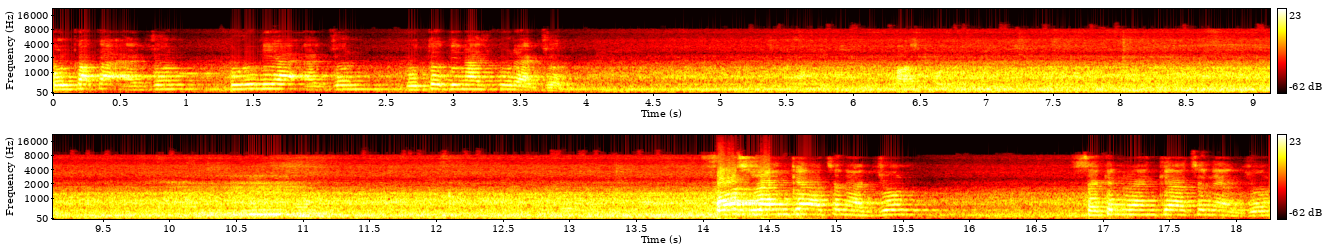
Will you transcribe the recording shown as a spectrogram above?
কলকাতা একজন, পুরুলিয়া একজন, উত্তর দিনাজপুর একজন। ফার্স্ট র্যাঙ্কে আছেন একজন সেকেন্ড র্যাঙ্কে আছেন একজন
